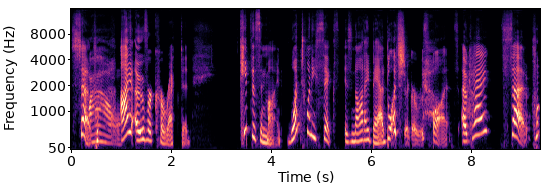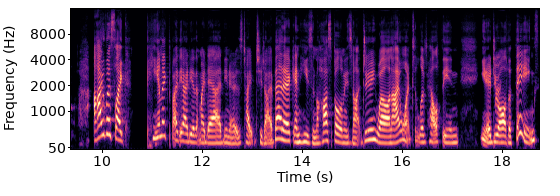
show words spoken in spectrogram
So Wow. I overcorrected. Keep this in mind 126 is not a bad blood sugar response. Okay. So I was like panicked by the idea that my dad, you know, is type 2 diabetic and he's in the hospital and he's not doing well. And I want to live healthy and, you know, do all the things.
